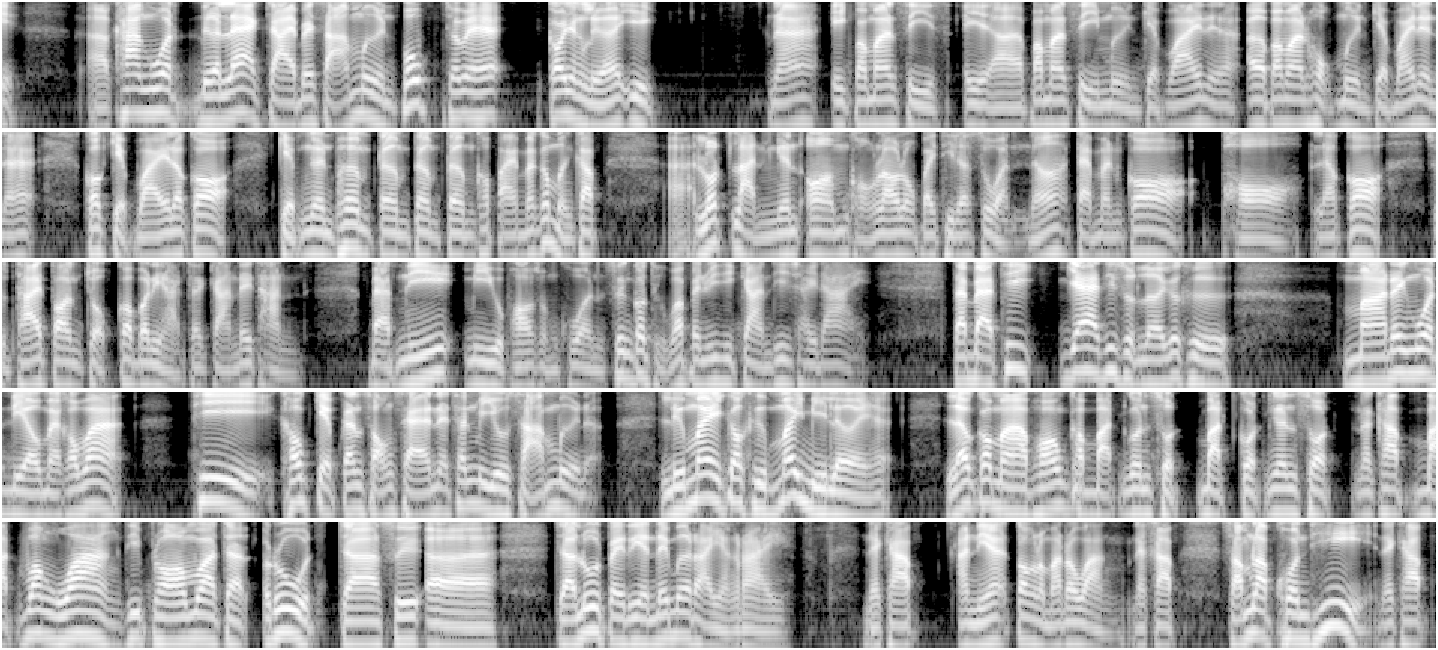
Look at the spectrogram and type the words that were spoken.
ค่างวดเดือนแรกจ่ายไป 30,000 ปุ๊บใช่ไหมฮะก็ยังเหลืออีกนะอีกประมาณ4เอ่ประมาณ 40,000 เก็บไว้เนี่ยนะเออประมาณ 60,000 เก็บไว้เนี่ยนะฮะก็เก็บไว้แล้วก็เก็บเงินเพิ่มเติมเติมเติมเข้าไปมันก็เหมือนกับลดหลั่นเงินออมของเราลงไปทีละส่วนเนาะแต่มันก็พอแล้วก็สุดท้ายตอนจบก็บริหารจัดการได้ทัน แบบนี้มีอยู่พอสมควร ซึ่งก็ถือว่าเป็นวิธีการที่ใช้ได้ แต่แบบที่แย่ที่สุดเลยก็คือ มาได้งวดเดียวหมายความว่า ที่เขาเก็บกัน 2 0 0แสนเนี่ยฉันมีอยู่ 3 0,000อะหรือไม่ก็คือไม่มีเลยฮะแล้วก็มาพร้อมกับบัตรเงินสด บัตรกดเงินสดนะครับบัตรว่างๆที่พร้อมว่าจะรูดจะซื้อเอ่อจะรูดไปเรียนได้เมื่อไหร่อย่างไรนะครับ อันเนี้ยต้องระมัดระวังนะครับสำหรับคนที่นะครับ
